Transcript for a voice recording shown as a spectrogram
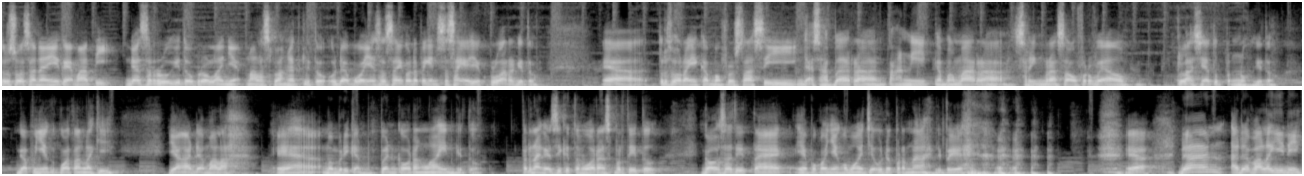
terus suasananya kayak mati, nggak seru gitu obrolannya, males banget gitu, udah pokoknya selesai, kalau udah pengen selesai aja keluar gitu. Ya, terus orangnya gampang frustasi, nggak sabaran, panik, gampang marah, sering merasa overwhelmed, gelasnya tuh penuh gitu, nggak punya kekuatan lagi. Yang ada malah ya memberikan beban ke orang lain gitu. Pernah nggak sih ketemu orang seperti itu? Nggak usah di tag, ya pokoknya ngomong aja udah pernah gitu ya. ya, dan ada apa lagi nih?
